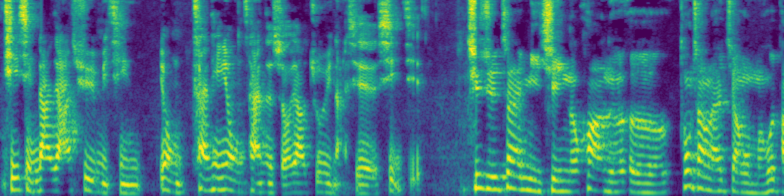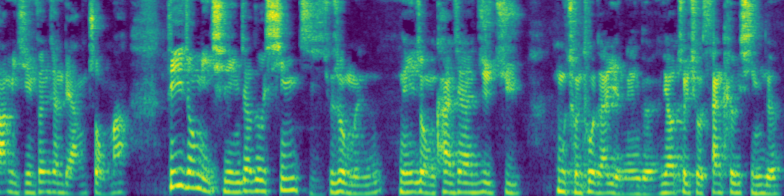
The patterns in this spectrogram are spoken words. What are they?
提醒大家去米其林用餐厅用餐的时候要注意哪些细节？其实，在米其林的话呢，呃，通常来讲，我们会把米其林分成两种嘛。第一种米其林叫做星级，就是我们那一种看现在日剧。木村拓哉演那个要追求三颗星的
